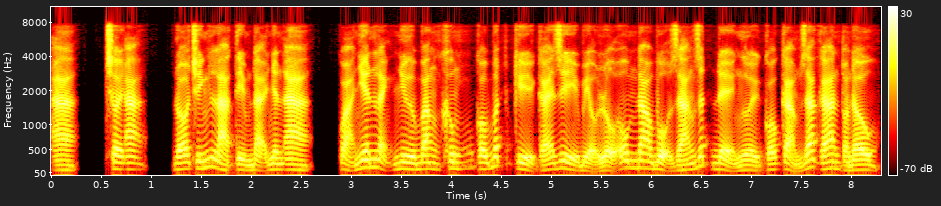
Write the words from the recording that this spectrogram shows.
À, trời ạ, đó chính là tìm đại nhân A, quả nhiên lạnh như băng không có bất kỳ cái gì biểu lộ ôm đao bộ dáng rất để người có cảm giác an toàn đâu.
